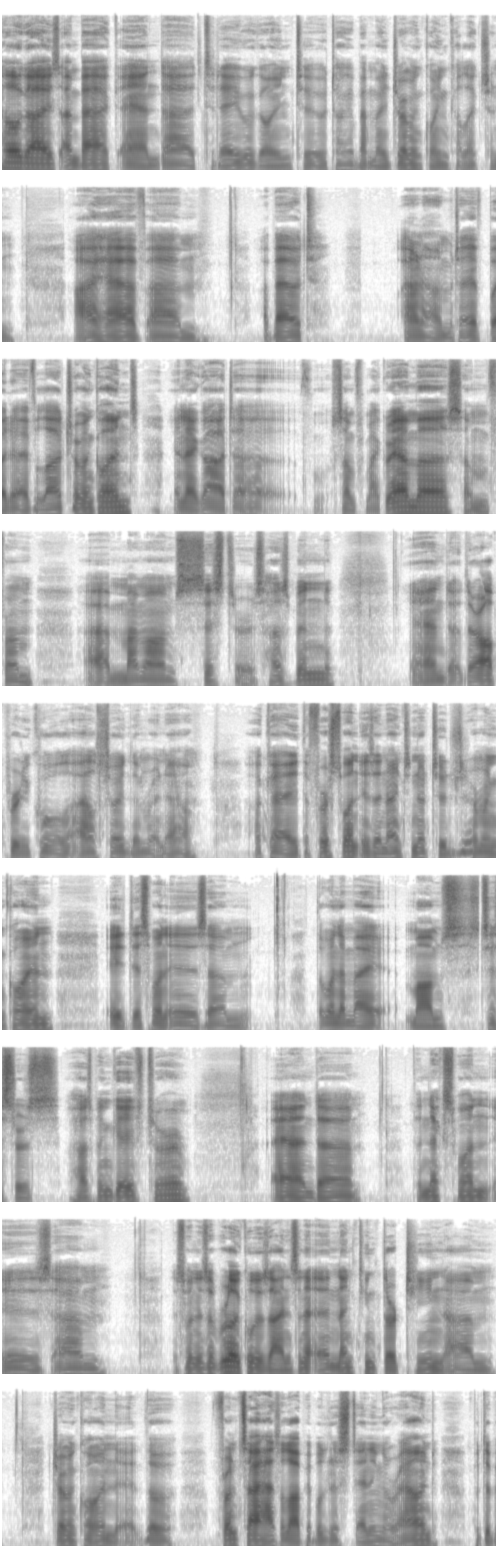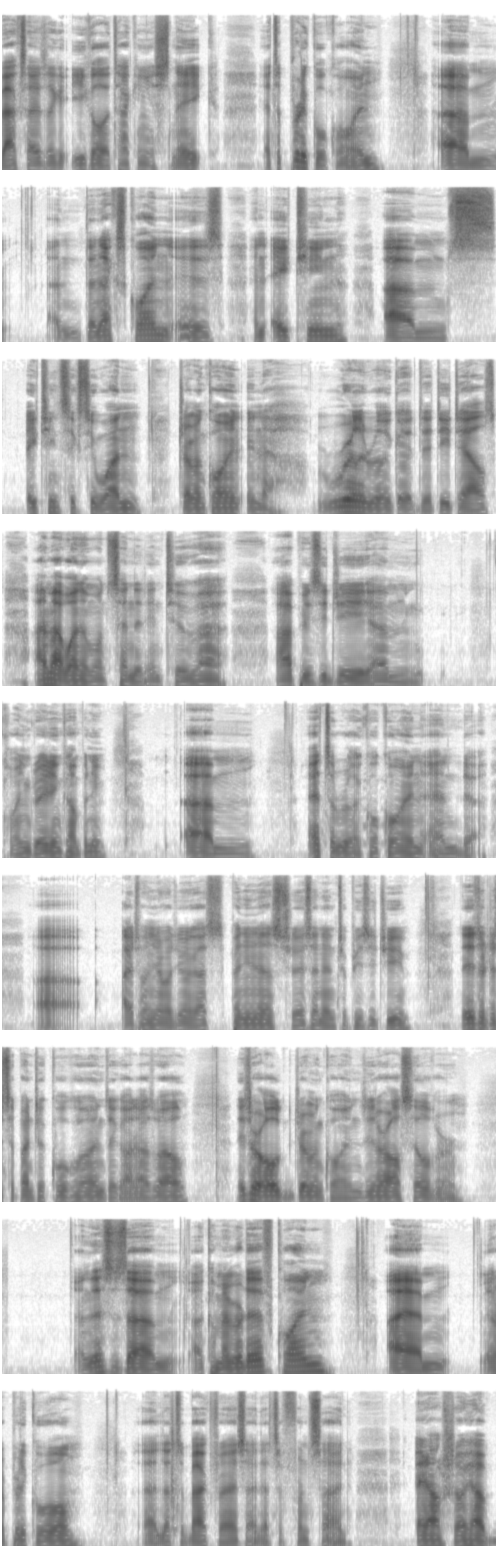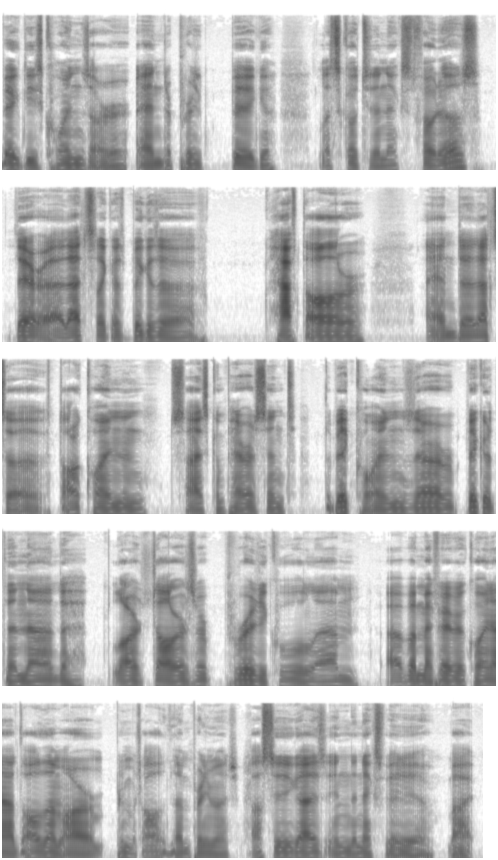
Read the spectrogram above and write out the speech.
Hello guys, I'm back and uh, today we're going to talk about my German coin collection. I have um, about, I don't know how much I have, but I have a lot of German coins and I got uh, some from my grandma, some from uh, my mom's sister's husband and uh, they're all pretty cool. I'll show you them right now. Okay, the first one is a 1902 German coin. It This one is um, the one that my mom's sister's husband gave to her. And uh, the next one is um, this one is a really cool design. It's a, 1913 um, German coin. Uh, the front side has a lot of people just standing around, but the back side is like an eagle attacking a snake. It's a pretty cool coin. Um, and the next coin is an 18 um, 1861 German coin in a really really good details. I might want to send it into uh, uh, PCG um, coin grading company. Um, it's a really cool coin, and uh, uh, I just want to hear what your guys' opinion is. Should I send it into PCG? These are just a bunch of cool coins I got as well. These are old German coins. These are all silver. And this is um, a commemorative coin. Um, they're pretty cool. Uh, that's a back side, that's a front side. And I'll show you how big these coins are, and they're pretty big. Let's go to the next photos. There, uh, that's like as big as a half dollar, and uh, that's a dollar coin size comparison. The big coins, they're bigger than uh, the large dollars, are pretty cool. Um, uh, but my favorite coin out of all of them are pretty much all of them, pretty much. I'll see you guys in the next video. Bye.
